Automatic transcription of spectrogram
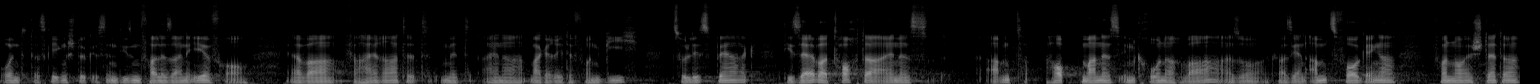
und das Gegenstück ist in diesem Falle seine Ehefrau. Er war verheiratet mit einer Margarete von Giech zu Lisberg, die selber Tochter eines Amthauptmannes in Kronach war, also quasi ein Amtsvorgänger von Neustädter.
